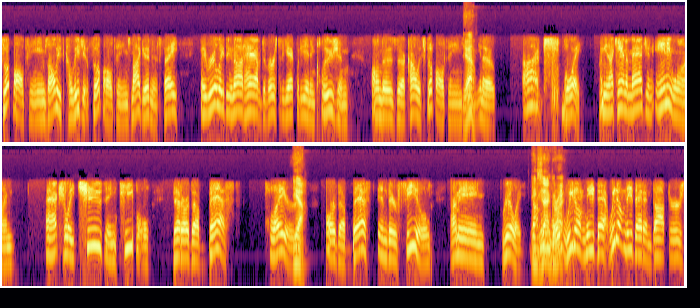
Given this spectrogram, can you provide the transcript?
football teams, all these collegiate football teams. My goodness, they they really do not have diversity, equity, and inclusion on those uh, college football teams. Yeah. And, you know, I boy, I mean, I can't imagine anyone actually choosing people that are the best players yeah, are the best in their field. I mean, really. I mean, Exactly we. We don't need that. We don't need that in doctors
